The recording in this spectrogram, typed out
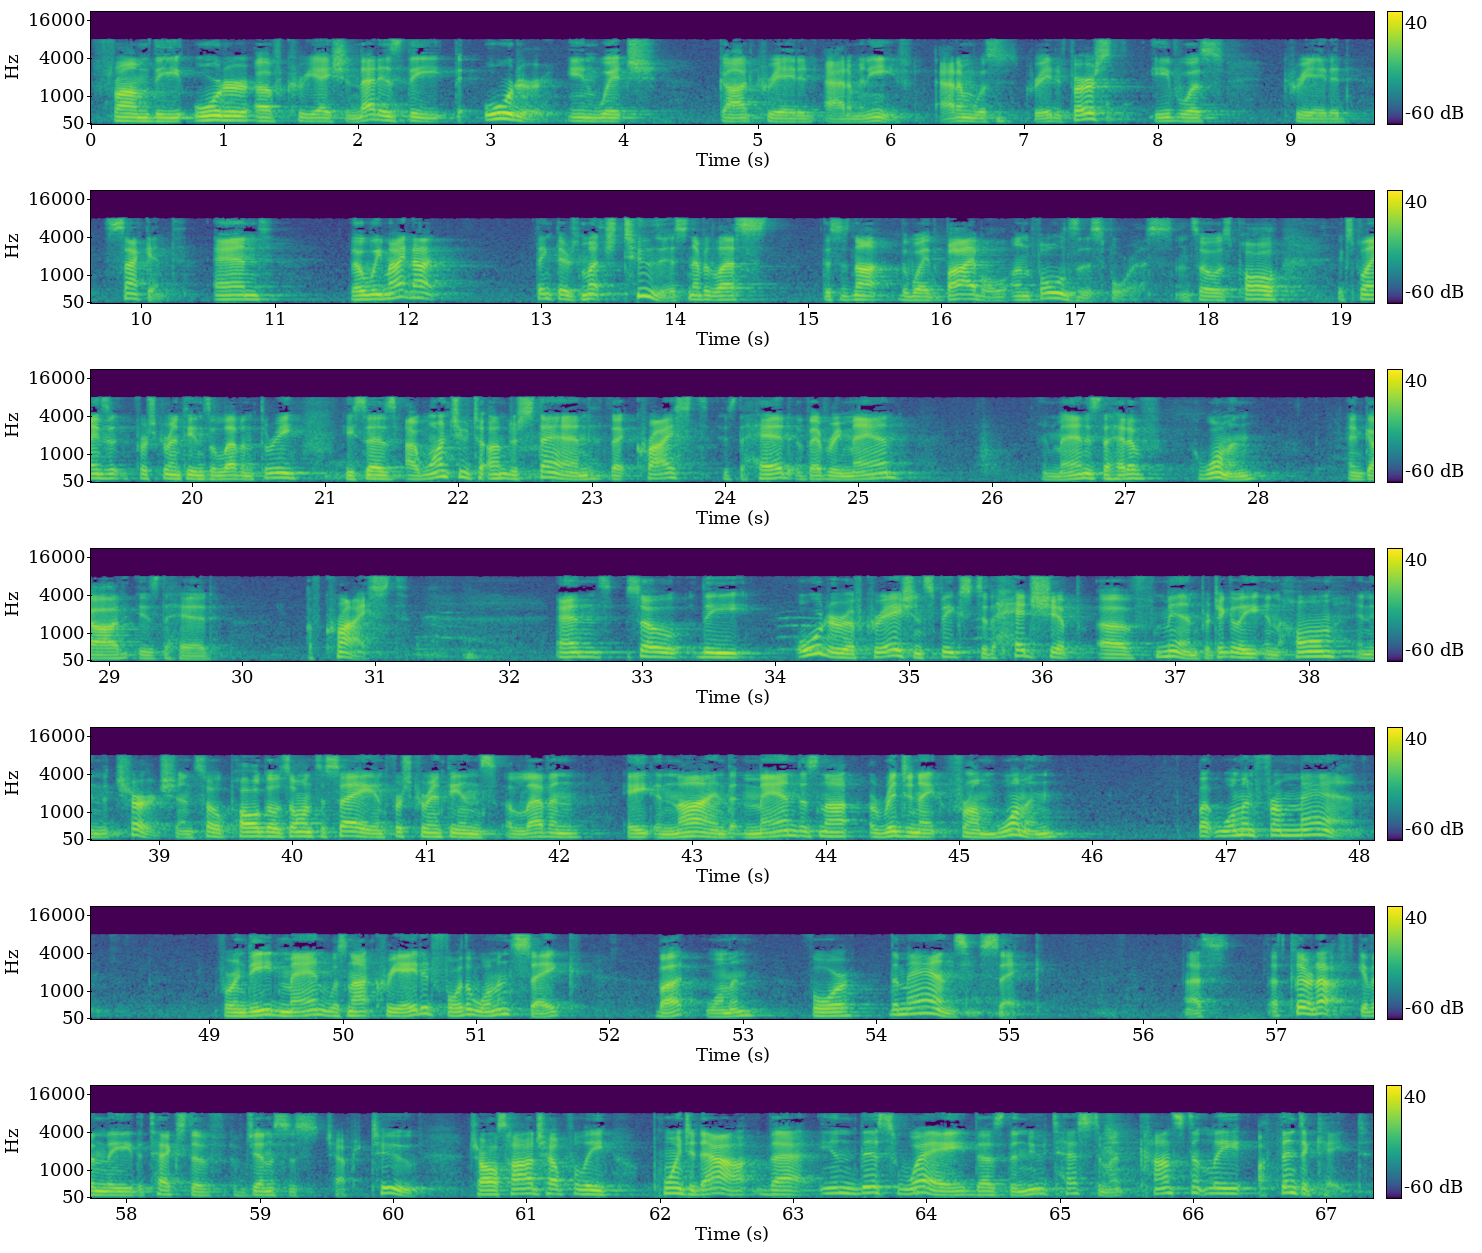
from the order of creation. That is, the, the order in which God created Adam and Eve. Adam was created first, Eve was created second. And though we might not think there's much to this, nevertheless, this is not the way the Bible unfolds this for us. And so, as Paul explains it 1 corinthians 11.3 he says i want you to understand that christ is the head of every man and man is the head of a woman and god is the head of christ. And so the order of creation speaks to the headship of men particularly in the home and in the church. And so paul goes on to say in 1 corinthians 11 8 and 9 that man does not originate from woman but woman from man for indeed, man was not created for the woman's sake, but woman for the man's sake. That's, that's clear enough, given the, the text of, of Genesis chapter 2. Charles Hodge helpfully pointed out that in this way does the New Testament constantly authenticate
